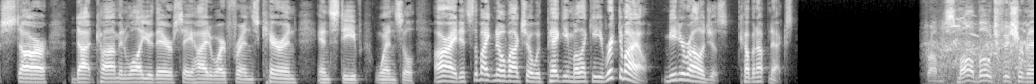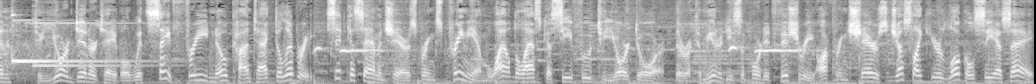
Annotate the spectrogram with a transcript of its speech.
star.com. And while you're there, say hi to our friends Karen and Steve Wenzel. All right. It's the Mike Nowak Show with Peggy Malecki. Rick DeMaio, meteorologist, coming up next. From small boat fishermen to your dinner table with safe, free, no contact delivery. Sitka Salmon Shares brings premium wild Alaska seafood to your door. They're a community supported fishery offering shares just like your local CSA.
